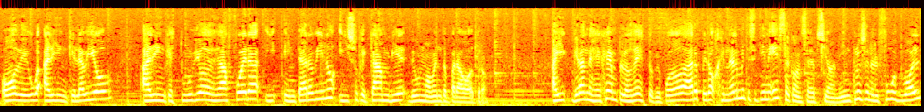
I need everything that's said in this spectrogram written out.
o de alguien que la vio, alguien que estudió desde afuera y intervino y hizo que cambie de un momento para otro. Hay grandes ejemplos de esto que puedo dar, pero generalmente se tiene esa concepción. Incluso en el fútbol,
